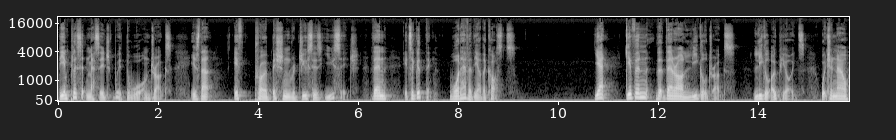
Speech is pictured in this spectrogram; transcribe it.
The implicit message with the war on drugs is that if prohibition reduces usage, then it's a good thing, whatever the other costs. Yet, given that there are legal drugs, legal opioids, which are now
